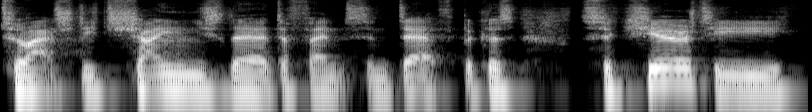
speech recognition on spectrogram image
to actually change their defense in depth? Because security,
